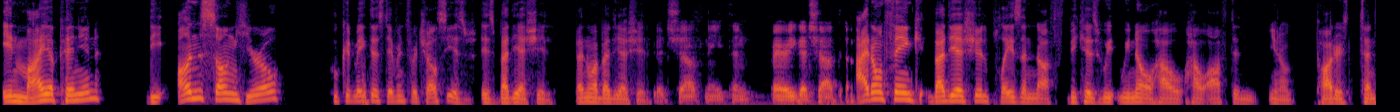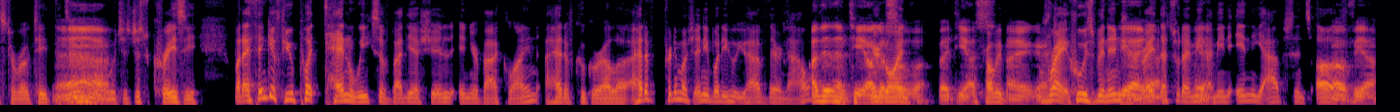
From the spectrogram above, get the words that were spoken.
In my opinion, the unsung hero who could make this difference for Chelsea is is Badiashile, Benoit Badiashile. Good shout, Nathan. Very good shout. Though. I don't think Badiashile plays enough because we, we know how how often you know Potter tends to rotate the team, Yeah. here, which is just crazy. But I think if you put ten weeks of Badiashile in your back line ahead of Cucurella, ahead of pretty much anybody who you have there now, Other than Thiago going- Silva, but yes, probably right, who's been injured, Yeah, right? yeah, That's what I mean. I mean, in the absence of, Of yeah,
